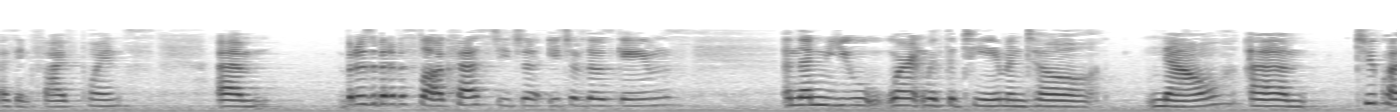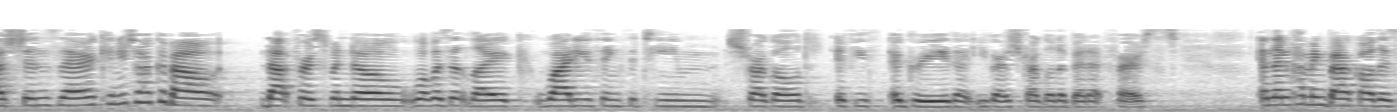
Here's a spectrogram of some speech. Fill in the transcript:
I think, five points. Um, but it was a bit of a slogfest each of, each of those games. And then you weren't with the team until now. Um, two questions there. Can you talk about that first window, what was it like? Why do you think the team struggled? If you agree that you guys struggled a bit at first, and then coming back all this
